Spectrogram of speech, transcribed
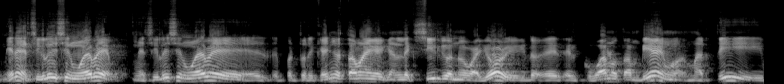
Mire, en el siglo XIX, en el siglo XIX el puertorriqueño estaba en el exilio en Nueva York, y el, cubano también, Martí,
